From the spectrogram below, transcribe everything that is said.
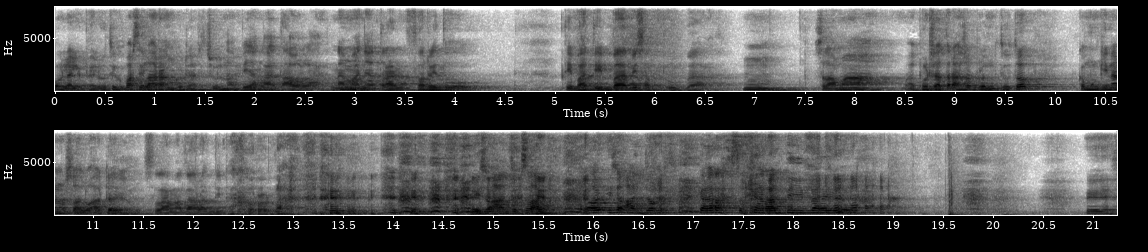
Oh, Lali Belotti itu pasti larang gue dari jual. Tapi ya nggak tahu lah. Namanya transfer itu tiba-tiba bisa berubah. Hmm. Selama bursa transfer belum ditutup, kemungkinan selalu ada ya. Selama karantina corona. iso anjok selama oh iso anjok karena karantina itu. Wes,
